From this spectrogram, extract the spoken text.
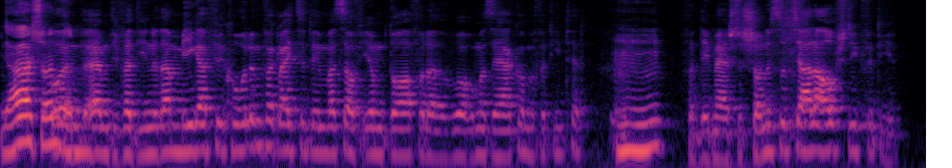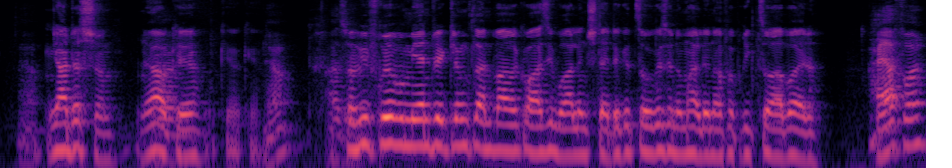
Ja, schon. Und ähm, die verdienen da mega viel Kohle im Vergleich zu dem, was sie auf ihrem Dorf oder wo auch immer sie herkommen, verdient hätten. mhm. Von dem her ist das schon ein sozialer Aufstieg für die. Ja. Ja, das schon. Ja, okay, okay, okay. ja. Das Also, war wie früher, wo wir Entwicklungsland waren, quasi, wo alle in Städte gezogen sind, um halt in einer Fabrik zu arbeiten. ah ja, voll.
